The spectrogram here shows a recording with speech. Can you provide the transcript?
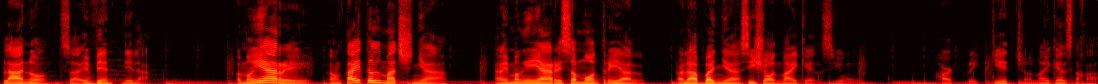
plano sa event nila. Ang mangyayari, ang title match niya ay mangyayari sa Montreal. Kalaban niya si Shawn Michaels, yung Heartbreak Kid. Shawn Michaels, naka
